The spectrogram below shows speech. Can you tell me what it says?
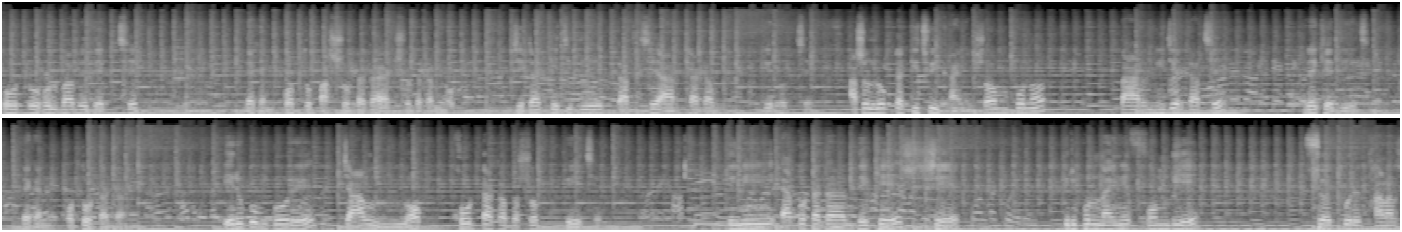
কৌতূহলভাবে দেখছে। দেখেন, কত পাঁচশো টাকা, একশো টাকার নোট। যেটা কেচি দিয়ে কাটছে আর টাকা বের হচ্ছে। আসল লোকটা কিছুই খায়নি, সম্পূর্ণ তার নিজের কাছে রেখে দিয়েছে। দেখেন কত টাকা। এরকম করে চার লক্ষ টাকা দর্শক পেয়েছে। তিনি এত টাকা দেখে সে ট্রিপল নাইনে ফোন দিয়ে সৈয়দপুরের থানার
